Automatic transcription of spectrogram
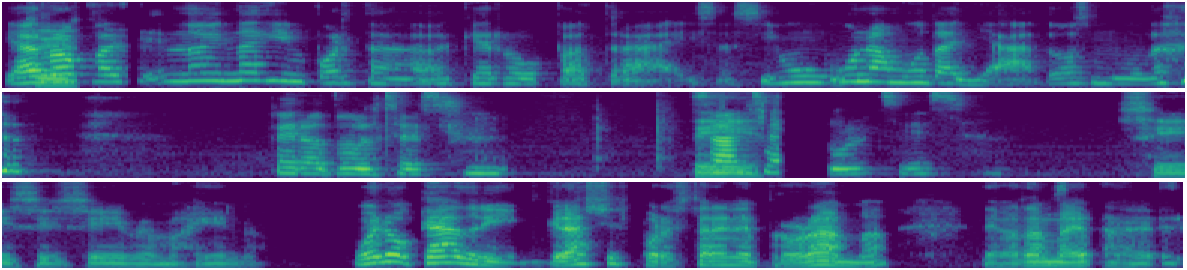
Ya ropa, no, nadie importa qué ropa traes, así, una muda ya, dos mudas, pero dulces. Sí. Salsa dulces. Sí, sí, sí, me imagino. Bueno, Kadri, gracias por estar en el programa. De verdad me, eh,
